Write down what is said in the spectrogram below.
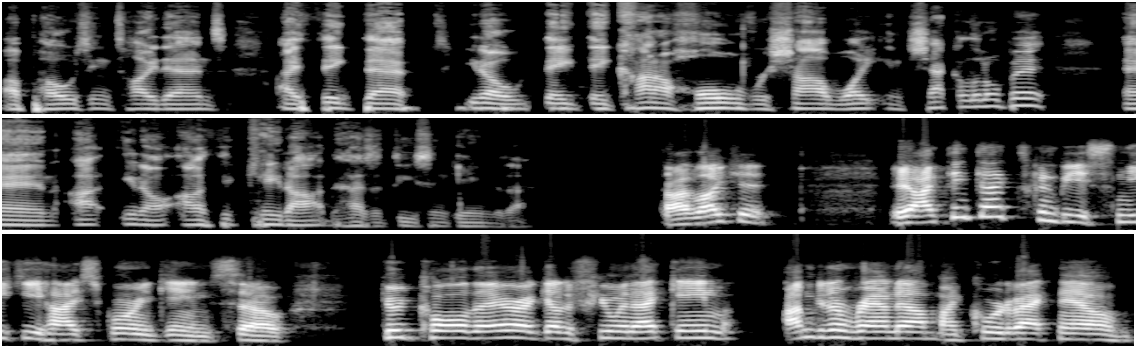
opposing tight ends. I think that you know they they kind of hold Rachaad White in check a little bit, and I you know I think Cade Otton has a decent game today. I like it. Yeah, I think that's to be a sneaky high scoring game. So good call there. I got a few in that game. I'm going to round out my quarterback now,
